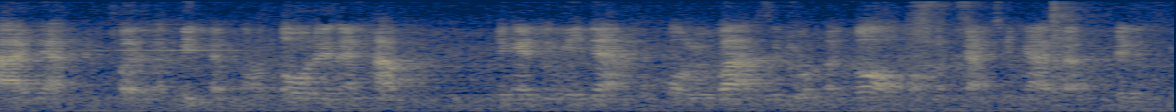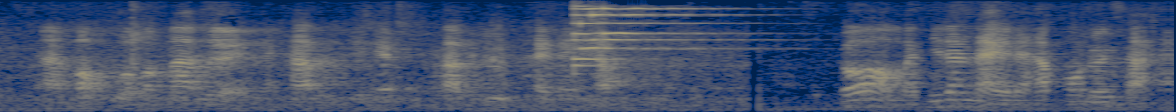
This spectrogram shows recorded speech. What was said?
ท้ายเนี่ยเปิดและปิดแบบออโต้ด้วยนะครับยังไงตรงนี้เนี่ยผมบอกเลยว่าสะดวกแล้วก็เหมาะกับการใช้งานแบบเป็นครอบครัวมากๆเลยนะครับเดี๋ยวนี้ผมพาไปดูภายในครับ ก็มาที่ด้านในนะครับห้องโดยสาร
